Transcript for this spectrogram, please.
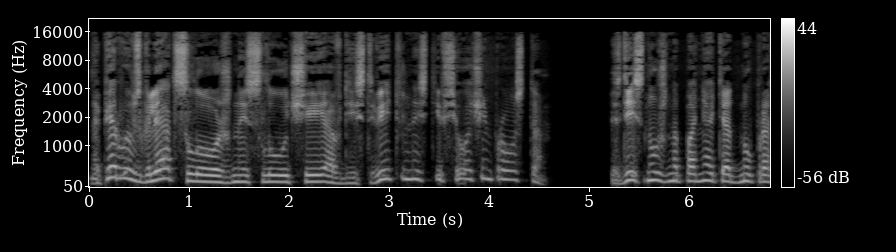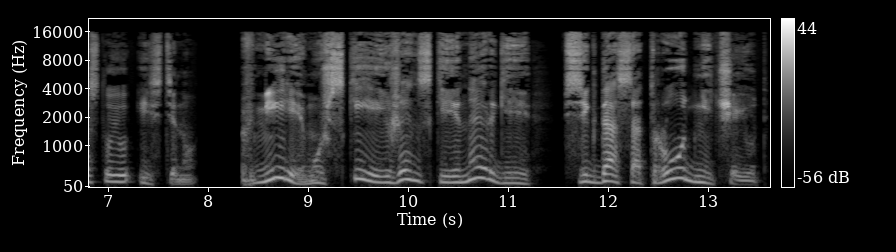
На первый взгляд сложный случай, а в действительности все очень просто. Здесь нужно понять одну простую истину. В мире мужские и женские энергии всегда сотрудничают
